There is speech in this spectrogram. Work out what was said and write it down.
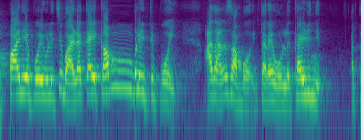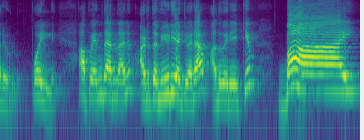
അപ്പാനിയെ പോയി വിളിച്ച് വഴക്കായി കംപ്ലീറ്റ് പോയി. അതാണ് സംഭവം. ഇത്രയേ ഉള്ളൂ. കഴിഞ്ഞു. അത്രയേ ഉള്ളൂ. പോയില്ലേ? അപ്പോൾ എന്തായിരുന്നാലും അടുത്ത വീഡിയോ ആയിട്ട് വരാം. അതുവരേക്കും ബായ്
